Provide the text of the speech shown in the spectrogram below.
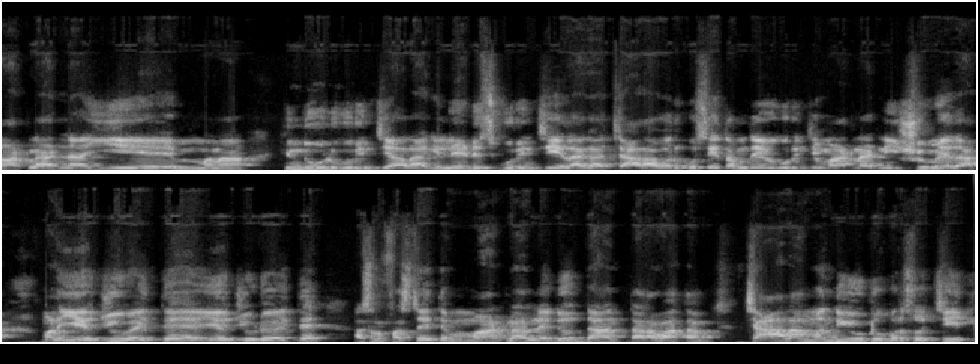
మాట్లాడిన ఈ మన హిందువుల గురించి అలాగే లేడీస్ గురించి ఇలాగా చాలా వరకు సీతమ్మదేవి గురించి మాట్లాడిన ఇష్యూ మీద మన ఏ జూ అయితే ఏ జూడో అయితే అసలు ఫస్ట్ అయితే మాట్లాడలేదు. దాని తర్వాత చాలా మంది యూట్యూబర్స్ వచ్చి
